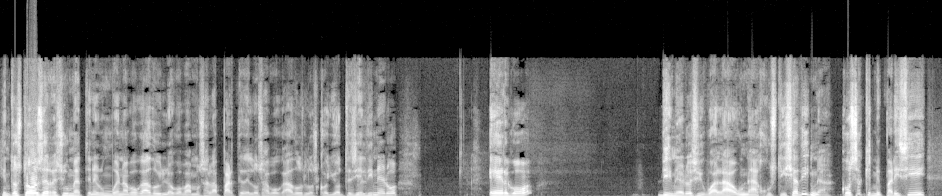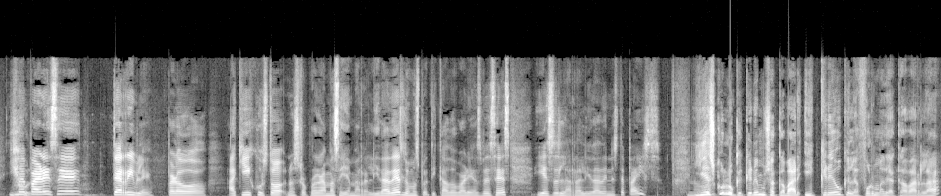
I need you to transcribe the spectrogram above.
y entonces todo se resume a tener un buen abogado y luego vamos a la parte de los abogados, los coyotes y el dinero. Ergo, dinero es igual a una justicia digna, cosa que me parece... Me parece terrible, pero aquí justo nuestro programa se llama Realidades, lo hemos platicado varias veces y esa es la realidad en este país. Y es con lo que queremos acabar y creo que la forma de acabarla,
